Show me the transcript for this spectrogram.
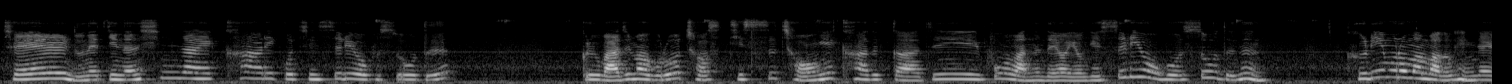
제일 눈에 띄는 심장에 칼이 꽂힌 쓰리 오브 소드. 그리고 마지막으로 저스티스 정의 카드까지 뽑아봤는데요. 여기 쓰리 오브 소드는 그림으로만 봐도 굉장히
